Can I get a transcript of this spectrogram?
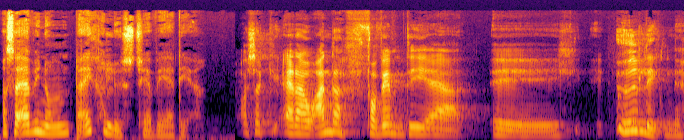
og så er vi nogen, der ikke har lyst til at være der. Og så er der jo andre, for hvem det er øh, ødelæggende.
